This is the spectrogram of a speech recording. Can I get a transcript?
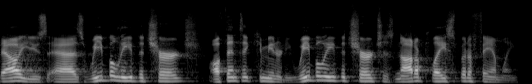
values as we believe the church, authentic community, we believe the church is not a place but a family.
